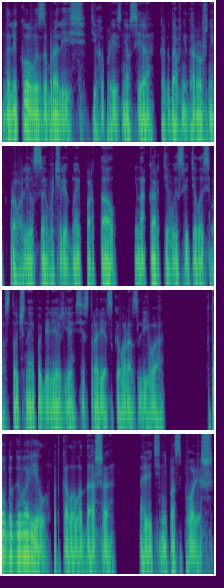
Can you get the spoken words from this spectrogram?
«Далеко вы забрались», — тихо произнес я, когда внедорожник провалился в очередной портал, и на карте высветилось восточное побережье Сестрорецкого разлива. «Кто бы говорил», — подколола Даша. «А ведь не поспоришь.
